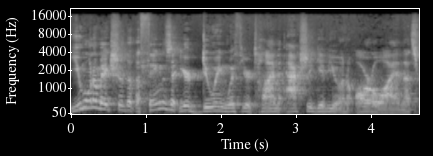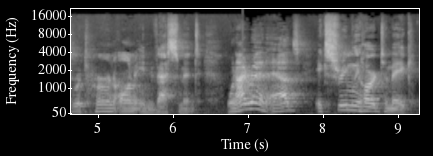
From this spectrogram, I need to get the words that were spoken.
You want to make sure that the things that you're doing with your time actually give you an ROI, and that's return on investment. When I ran ads, extremely hard to make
